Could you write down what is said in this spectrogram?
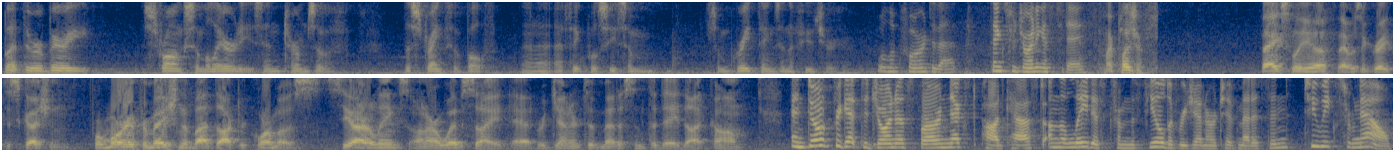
but there are very strong similarities in terms of the strengths of both. And I, I think we'll see some, some great things in the future here. We'll look forward to that. Thanks for joining us today. My pleasure. Thanks, Leah. That was a great discussion. For more information about Dr. Kormos, see our links on our website at regenerativemedicinetoday.com. And don't forget to join us for our next podcast on the latest from the field of regenerative medicine two weeks from now.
